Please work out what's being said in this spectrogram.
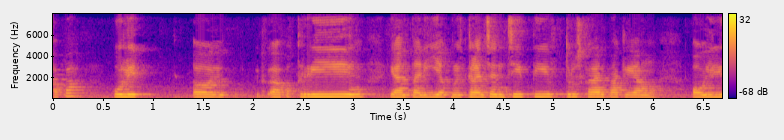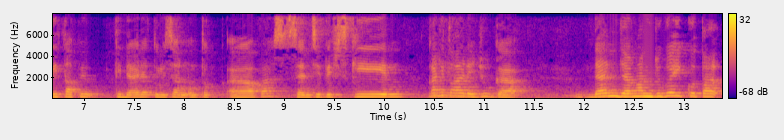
apa kulit eh, apa kering yang tadi ya kulit kalian sensitif terus kalian pakai yang oily tapi tidak ada tulisan untuk eh, apa sensitive skin. Kan itu ada juga. Dan jangan juga ikutan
